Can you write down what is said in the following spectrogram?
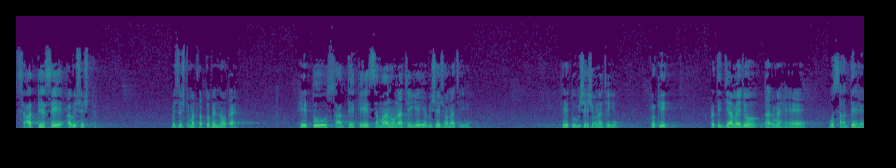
साध्य से अविशिष्ट। विशिष्ट मतलब तो भिन्न होता है। हेतु साध्य के समान होना चाहिए या विशेष होना चाहिए? हेतु विशेष होना चाहिए, क्योंकि प्रतिज्ञा में जो धर्म है, वो साध्य है।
